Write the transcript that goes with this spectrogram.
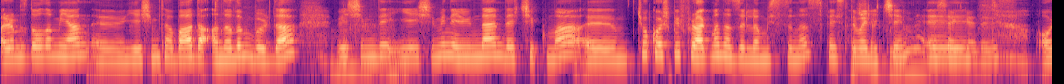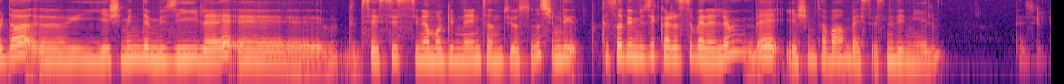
aramızda olamayan e, Yeşim Tabağı da analım burada. Ve şimdi Yeşim'in elinden de çıkma e, çok hoş bir fragman hazırlamışsınız festival için. E, teşekkür ederiz. Orada e, Yeşim'in de müziğiyle e, sessiz sinema günlerini tanıtıyorsunuz. Şimdi kısa bir müzik arası verelim ve Yeşim Tabağ'ın bestesini dinleyelim. Teşekkür.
